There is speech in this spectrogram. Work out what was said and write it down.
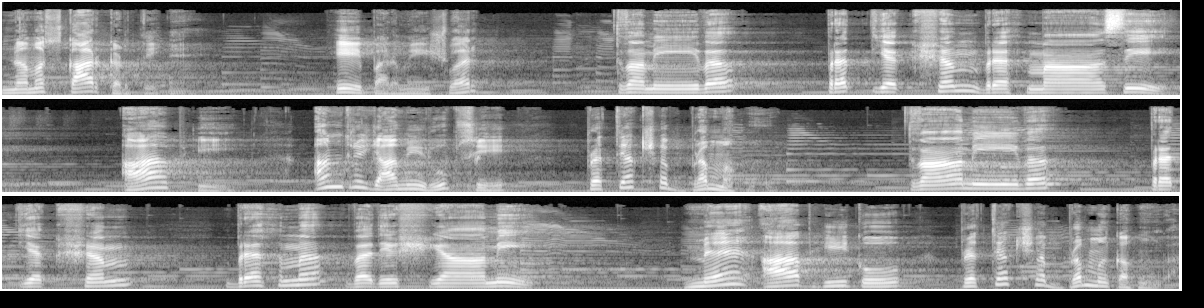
नमस्कार करते हैं। हे परमेश्वर। त्वमेव प्रत्यक्षं ब्रह्मासि। आप ही अंतर्यामी रूप से प्रत्यक्ष ब्रह्म हो। त्वामेव प्रत्यक्षं ब्रह्म वदिष्यामि। मैं आप ही को प्रत्यक्ष ब्रह्म कहूँगा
